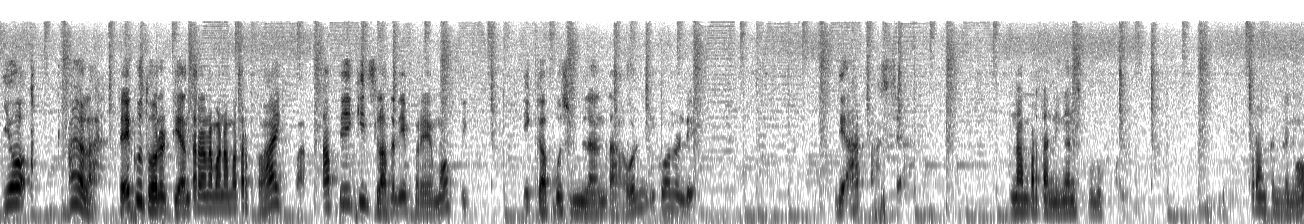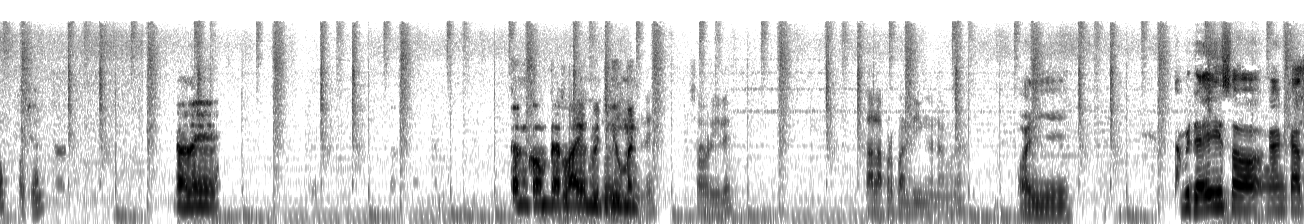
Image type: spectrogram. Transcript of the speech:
yo ayolah DE kudu ono di antara nama-nama terbaik pak tapi iki Zlatan Ibrahimovic 39 tahun iku ono di di atas ya 6 pertandingan 10 gol kurang gendeng apa John Gale. Don't compare lion with Oh, human. iya, Le. Sorry le salah perbandingan aku lah Oh iya. Tapi dia iso ngangkat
